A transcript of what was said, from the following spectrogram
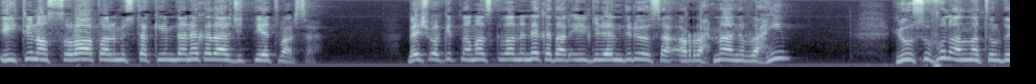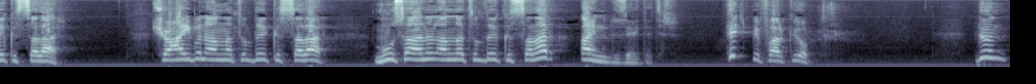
İhtinas sıratal müstakimde ne kadar ciddiyet varsa, beş vakit namaz kılanı ne kadar ilgilendiriyorsa Ar-Rahmanir-Rahim, Yusuf'un anlatıldığı kıssalar, Şuayb'ın anlatıldığı kıssalar, Musa'nın anlatıldığı kıssalar aynı düzeydedir. Hiçbir farkı yoktur. Dün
